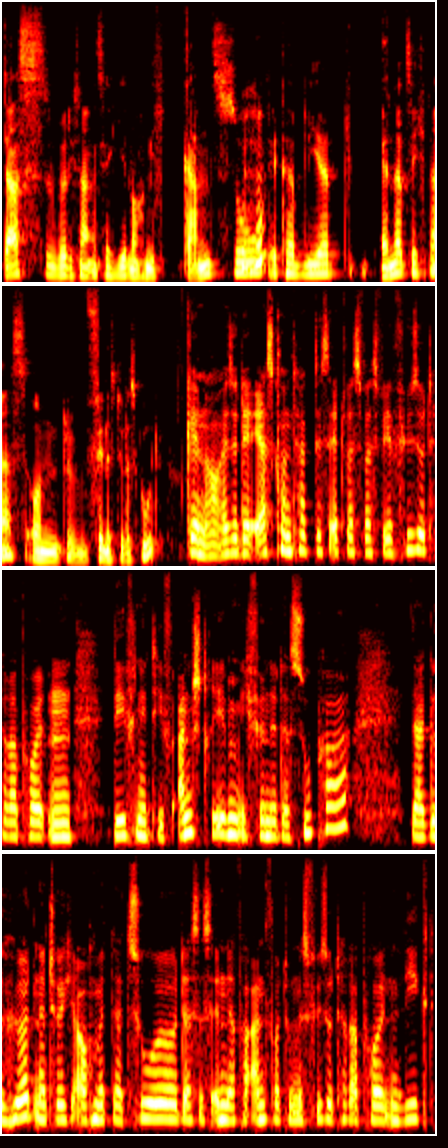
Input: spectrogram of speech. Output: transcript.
das würde ich sagen, ist ja hier noch nicht ganz so mhm. etabliert. Ändert sich das und findest du das gut? Genau, also der Erstkontakt ist etwas, was wir Physiotherapeuten definitiv anstreben. Ich finde das super. Da gehört natürlich auch mit dazu, dass es in der Verantwortung des Physiotherapeuten liegt,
